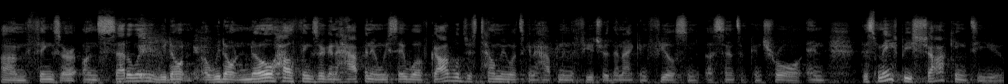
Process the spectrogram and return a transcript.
Um, things are unsettling. We don't, uh, we don't know how things are going to happen. And we say, well, if God will just tell me what's going to happen in the future, then I can feel some, a sense of control. And this may be shocking to you,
